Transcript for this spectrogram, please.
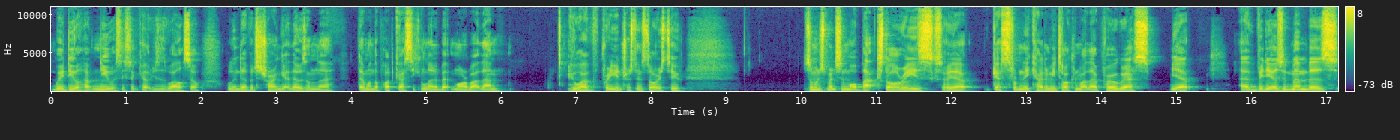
we do have new assistant coaches as well, so we'll endeavour to try and get those on the them on the podcast. You can learn a bit more about them, who have pretty interesting stories too. Someone just mentioned more backstories. So yeah, guests from the academy talking about their progress. Yeah, uh, videos with members.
